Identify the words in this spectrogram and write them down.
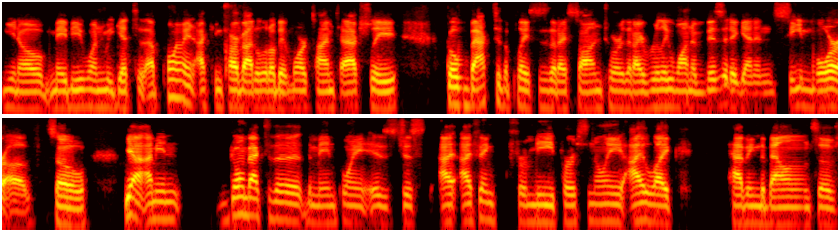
you know, maybe when we get to that point, I can carve out a little bit more time to actually go back to the places that I saw on tour that I really want to visit again and see more of. So, yeah, I mean, going back to the the main point is just I, I think for me personally, I like having the balance of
